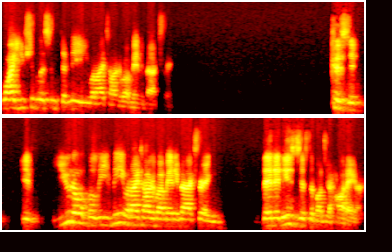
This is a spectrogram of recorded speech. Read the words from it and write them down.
why you should listen to me when I talk about manufacturing. Because if, if you don't believe me when I talk about manufacturing, then it is just a bunch of hot air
